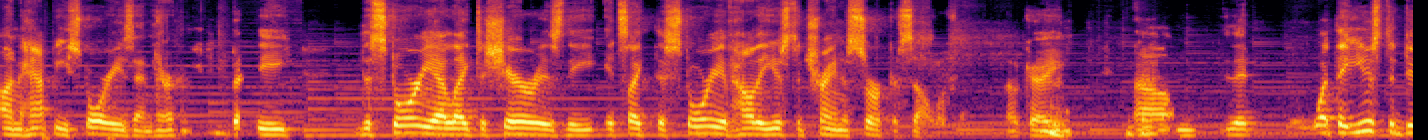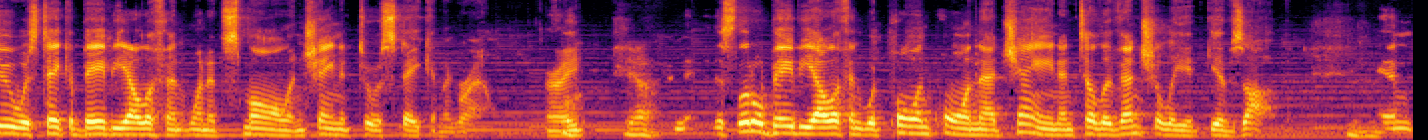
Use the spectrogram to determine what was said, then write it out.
unhappy stories in here, but the, the story I like to share is the, it's like the story of how they used to train a circus elephant. Okay. Okay. Um, that what they used to do was take a baby elephant when it's small and chain it to a stake in the ground. All right. yeah. This little baby elephant would pull and pull on that chain until eventually it gives up. Mhm. And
